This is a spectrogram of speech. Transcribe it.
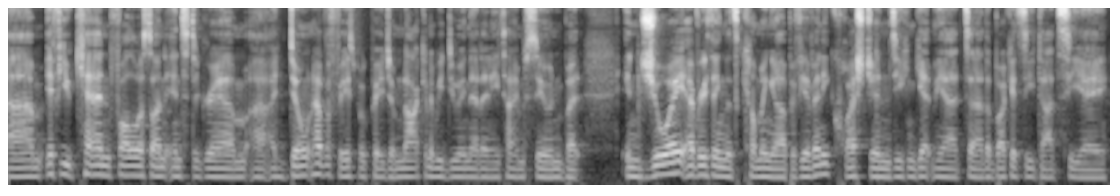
um, if you can follow us on Instagram, uh, I don't have a Facebook page. I'm not going to be doing that anytime soon, but enjoy everything that's coming up. If you have any questions, you can get me at uh, thebucketseat.ca.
